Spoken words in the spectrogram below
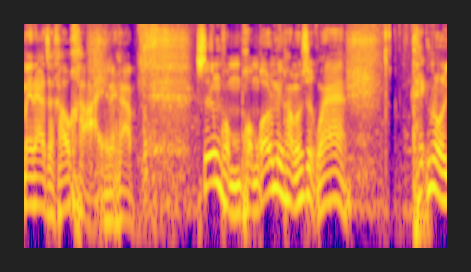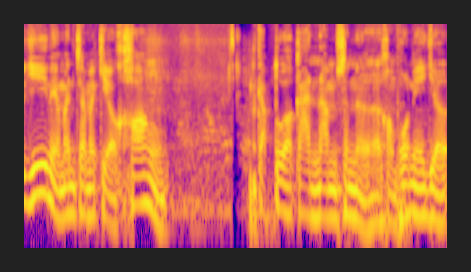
ไม่น่าจะเข้าขายนะครับ ซึ่งผมผมก็มีความรู้สึกว่าเทคโนโลยีเนี่ยมันจะมาเกี่ยวข้องกับตัวการนำเสนอของพวกนี้เยอะ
